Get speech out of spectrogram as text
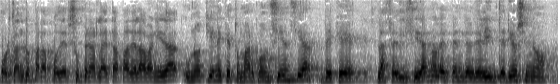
Por tanto, para poder superar la etapa de la vanidad, uno tiene que tomar conciencia de que la felicidad no depende del interior, sino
